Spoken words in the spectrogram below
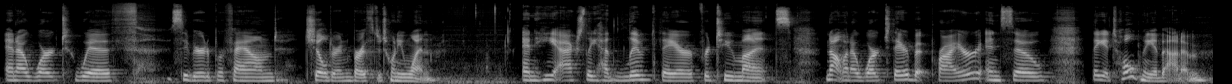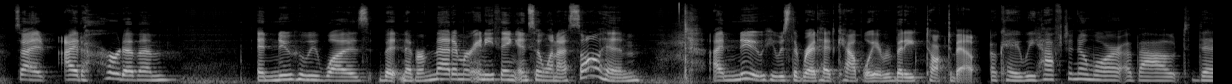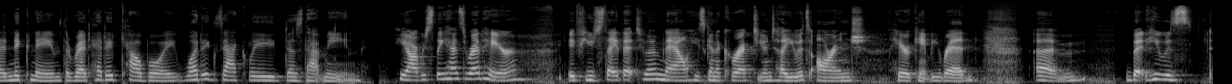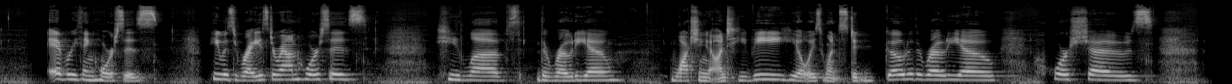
and I worked with severe to profound children, birth to 21. And he actually had lived there for two months not when i worked there but prior. And so they had told me about him. So i i'd heard of him and knew who he was but never met him or anything. And so when i saw him i knew he was the redhead cowboy everybody talked about. Okay, we have to know more about the nickname, the redheaded cowboy. What exactly does that mean? he obviously has red hair. If you say that to him now he's going to correct you and tell you it's orange hair can't be red. Um, but he was everything horses. He was raised around horses. He loves the rodeo watching it on tv he always wants to go to the rodeo horse shows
